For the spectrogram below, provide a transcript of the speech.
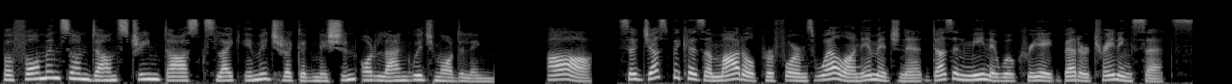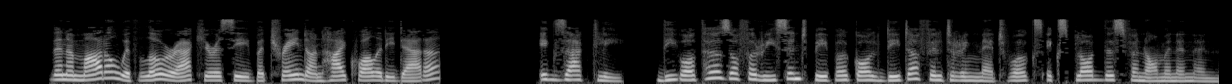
performance on downstream tasks like image recognition or language modeling. Ah, so just because a model performs well on ImageNet doesn't mean it will create better training sets than a model with lower accuracy but trained on high quality data? Exactly. The authors of a recent paper called Data Filtering Networks explored this phenomenon and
